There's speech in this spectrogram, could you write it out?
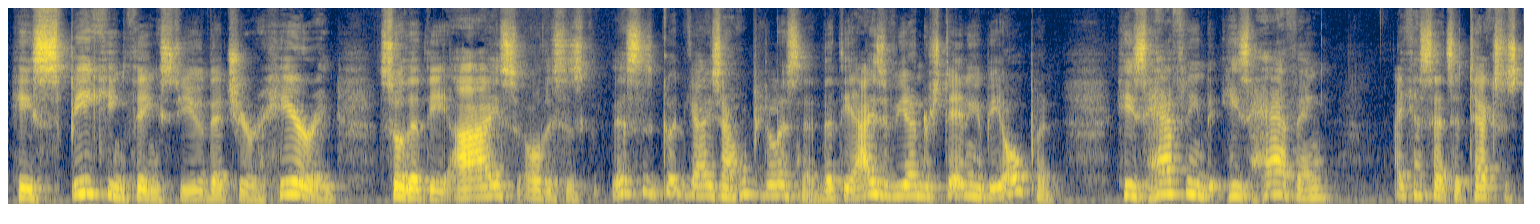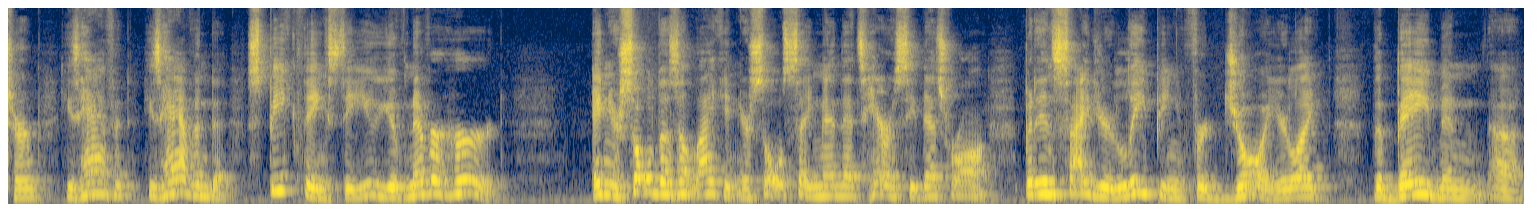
He's speaking things to you that you're hearing so that the eyes, oh, this is this is good, guys. I hope you're listening. That the eyes of your understanding be open. He's having he's having, I guess that's a Texas term, he's having he's having to speak things to you you've never heard. And your soul doesn't like it. And your soul's saying, man, that's heresy, that's wrong. But inside you're leaping for joy. You're like the babe in uh,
